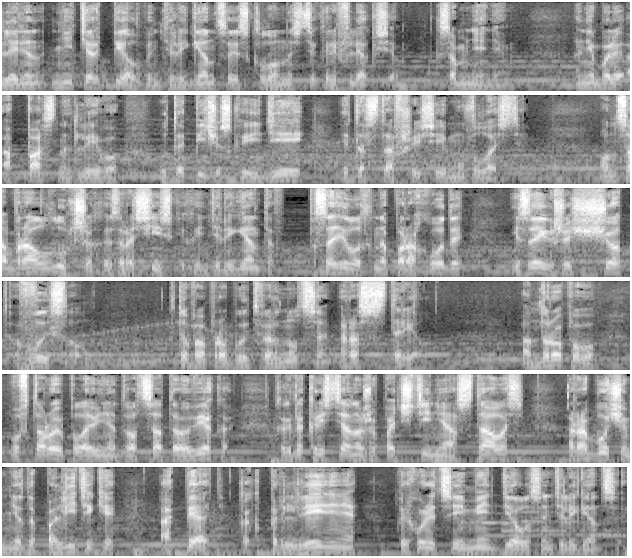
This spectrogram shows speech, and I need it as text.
Ленин не терпел в интеллигенции склонности к рефлексиям, к сомнениям. Они были опасны для его утопической идеи и доставшейся ему власти. Он собрал лучших из российских интеллигентов, посадил их на пароходы и за их же счет выслал. Кто попробует вернуться – расстрел. Андропову во второй половине XX века, когда крестьян уже почти не осталось, рабочим не до политики, опять, как при Ленине, приходится иметь дело с интеллигенцией.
